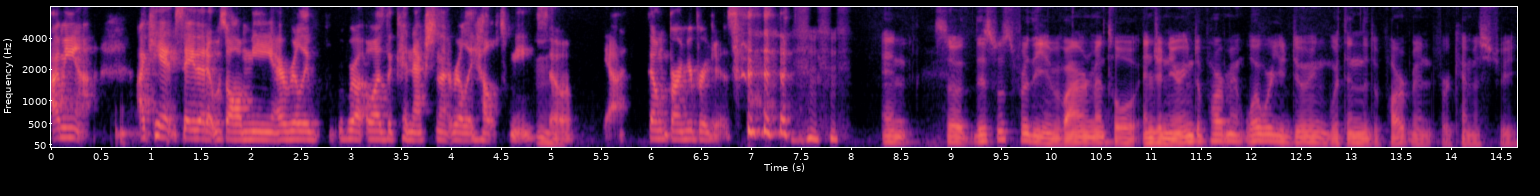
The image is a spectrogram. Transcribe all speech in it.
i mean i can't say that it was all me i really was the connection that really helped me so mm-hmm. yeah don't burn your bridges And so this was for the environmental engineering department. What were you doing within the department for chemistry?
